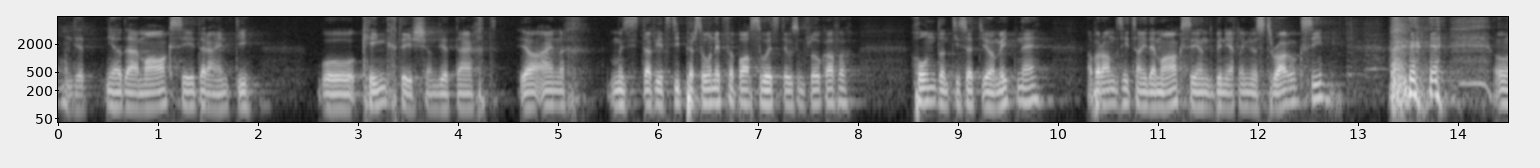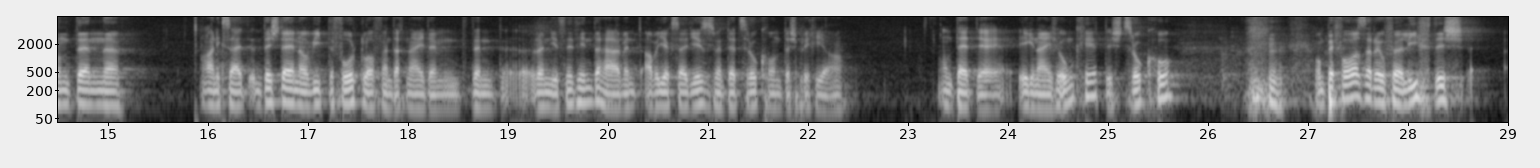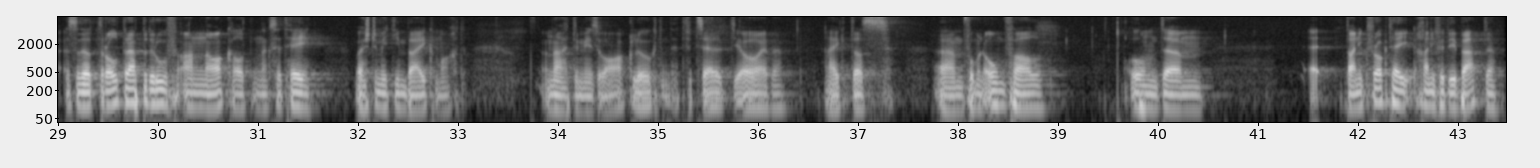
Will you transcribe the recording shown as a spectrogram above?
Und ich, ich habe den Mann gesehen, der eine, der gekinkt ist. Und ich dachte, ja, eigentlich muss darf ich jetzt die Person nicht verpassen, die jetzt aus dem Flughafen kommt und die sollte ja mitnehmen. Aber andererseits habe ich den Mann gesehen und bin ich ein bisschen in einem Struggle. Und dann äh, habe ich gesagt, und dann ist der noch weiter vorgelaufen und dachte, nein, dann, dann renne ich jetzt nicht hinterher. Aber ich habe gesagt, Jesus, wenn der zurückkommt, dann sprich ich an. Und der hat äh, irgendwann umgekehrt, ist zurückgekommen. und bevor er auf den Lift ist, also die Rolltreppe drauf, an ihn angehalten und gesagt, hey, was hast du mit deinem Bein gemacht? Und dann hat er mir so angeschaut und hat erzählt, ja, eben, eigentlich das ähm, von einem Unfall. Und ähm, äh, dann habe ich gefragt, hey, kann ich für dich beten?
